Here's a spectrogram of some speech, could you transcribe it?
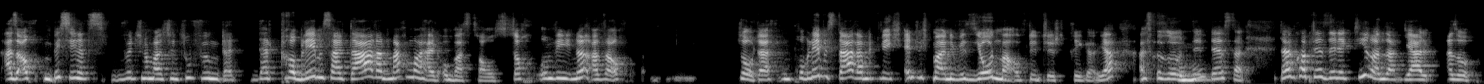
also auch ein bisschen, jetzt würde ich noch mal hinzufügen, das, das Problem ist halt da, dann machen wir halt um was draus. Doch irgendwie, ne, also auch so, das, ein Problem ist da, damit ich endlich mal eine Vision mal auf den Tisch kriege, ja? Also so, mhm. der, der ist da. Dann kommt der Selektierer und sagt, ja, also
